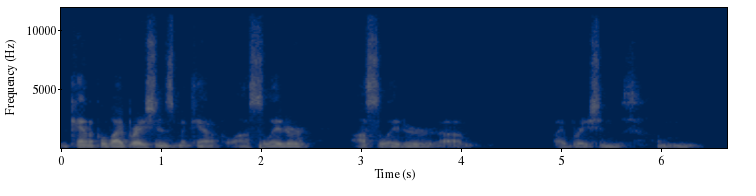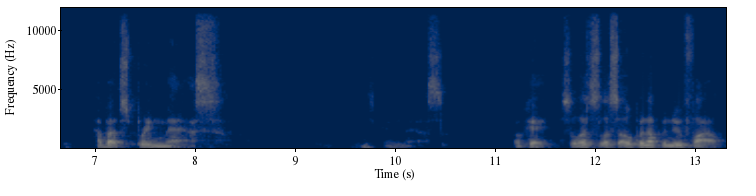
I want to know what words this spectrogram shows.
mechanical vibrations, mechanical oscillator, oscillator um, vibrations. Um, how about spring mass? Spring mass. Okay, so let's let's open up a new file.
